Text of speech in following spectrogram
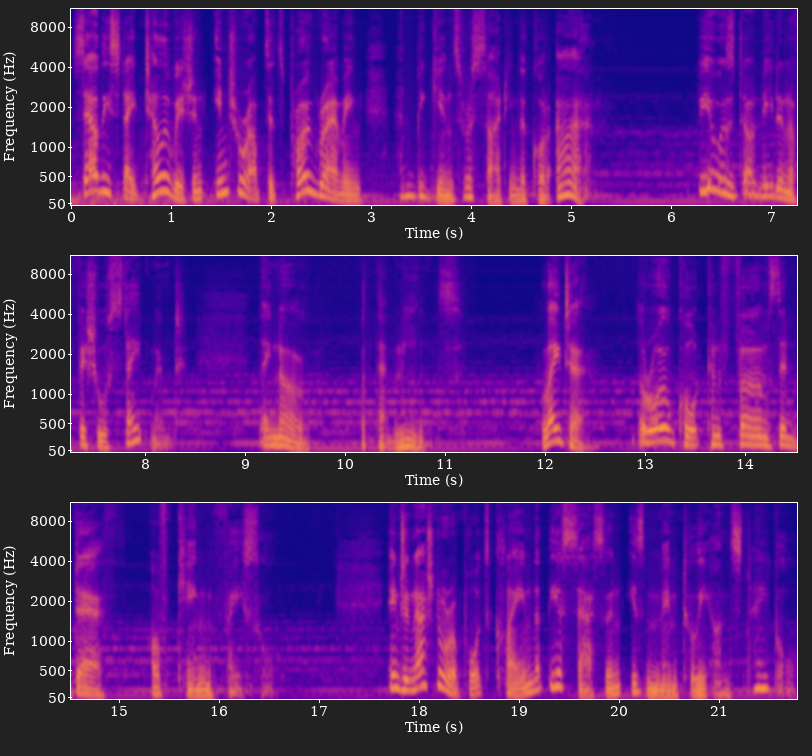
Saudi state television interrupts its programming and begins reciting the Quran. Viewers don't need an official statement, they know what that means. Later, the royal court confirms the death of King Faisal. International reports claim that the assassin is mentally unstable.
